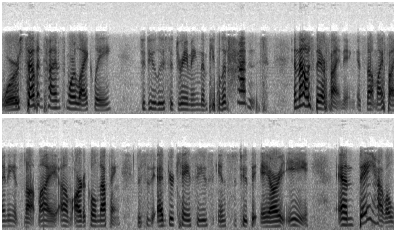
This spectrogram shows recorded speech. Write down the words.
were seven times more likely to do lucid dreaming than people that hadn't. And that was their finding. It's not my finding. It's not my um, article. Nothing. This is Edgar Cayce's institute, the ARE, and they have a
